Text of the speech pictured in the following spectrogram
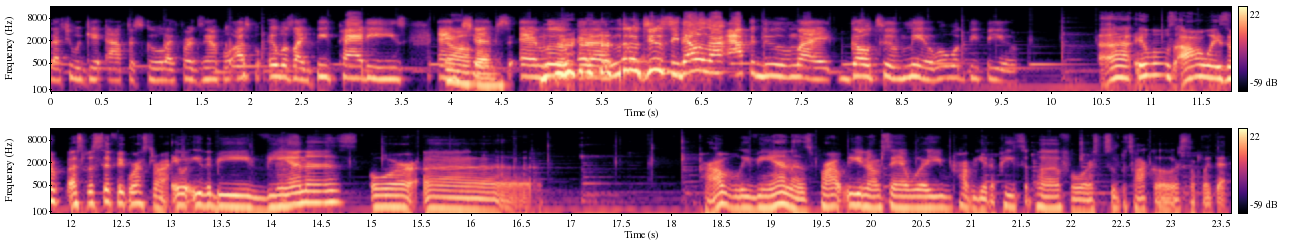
that you would get after school? Like for example, us it was like beef patties and Oh. chips and little and a little juicy. That was our afternoon like go-to meal. What would it be for you? Uh, it was always a, a specific restaurant. It would either be Vienna's or uh, probably Vienna's. Probably, you know what I'm saying, where you probably get a pizza puff or a super taco or stuff like that.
